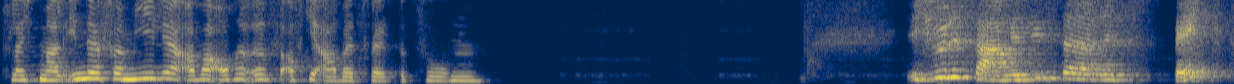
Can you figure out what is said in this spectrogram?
Vielleicht mal in der Familie, aber auch äh, auf die Arbeitswelt bezogen. Ich würde sagen, es ist der Respekt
